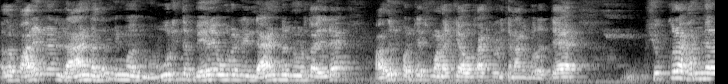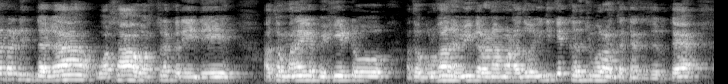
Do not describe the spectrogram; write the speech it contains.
ಅಥವಾ ಫಾರಿನ್ ಲ್ಯಾಂಡ್ ಅಂದ್ರೆ ನಿಮ್ಮ ಊರಿಂದ ಬೇರೆ ಊರಲ್ಲಿ ಲ್ಯಾಂಡ್ ನೋಡ್ತಾ ಇದ್ರೆ ಅದನ್ನ ಪರ್ಚೇಸ್ ಮಾಡೋಕ್ಕೆ ಅವಕಾಶಗಳು ಚೆನ್ನಾಗಿ ಬರುತ್ತೆ. ಶುಕ್ರ ಹನ್ನೆರಡರಲ್ಲಿದ್ದಾಗ ಹೊಸ ವಸ್ತ್ರ ಖರೀದಿ, ಅಥವಾ ಮನೆಗೆ ಬೆಡ್ಶೀಟು ಅಥವಾ ಗೃಹ ನವೀಕರಣ ಮಾಡೋದು, ಇದಕ್ಕೆ ಖರ್ಚು ಬರುವಂಥ ಚಾನ್ಸಸ್ ಇರುತ್ತೆ.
